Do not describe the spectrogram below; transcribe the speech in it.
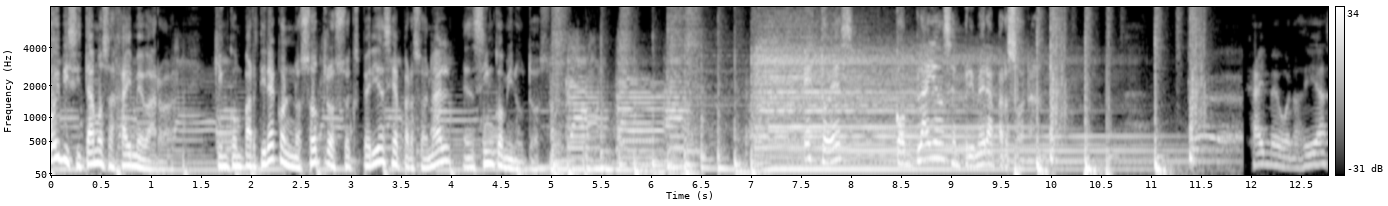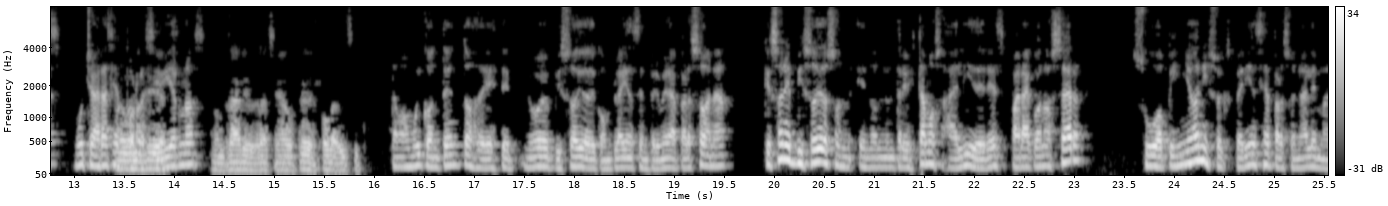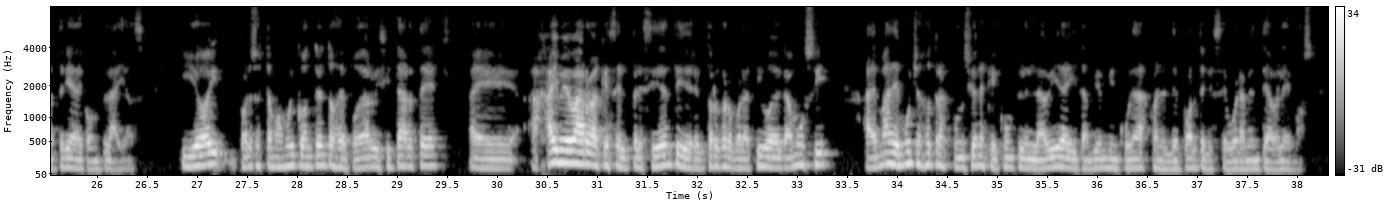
Hoy visitamos a Jaime Barba, quien compartirá con nosotros su experiencia personal en 5 minutos. Esto es Compliance en primera persona. Jaime, buenos días. Muchas gracias por recibirnos. Al contrario, gracias a ustedes por la visita. Estamos muy contentos de este nuevo episodio de Compliance en primera persona, que son episodios en donde entrevistamos a líderes para conocer su opinión y su experiencia personal en materia de compliance y hoy por eso estamos muy contentos de poder visitarte eh, a Jaime Barba, que es el presidente y director corporativo de Camusi, además de muchas otras funciones que cumplen la vida y también vinculadas con el deporte que seguramente hablemos.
